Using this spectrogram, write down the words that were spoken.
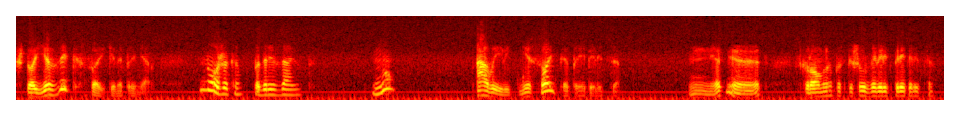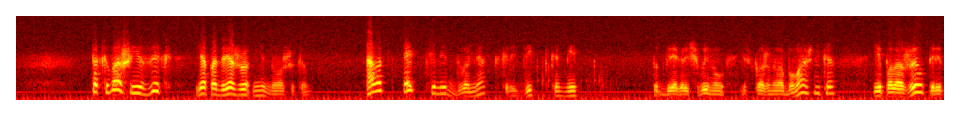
«что язык сойки, например, ножиком подрезают. Ну, а вы ведь не Сойка Препелица? Нет, нет, скромно поспешил заверить Препелица. Так ваш язык я подрежу не ножиком, а вот этими двумя кредитками. Тут Грегорич вынул из кожаного бумажника и положил перед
